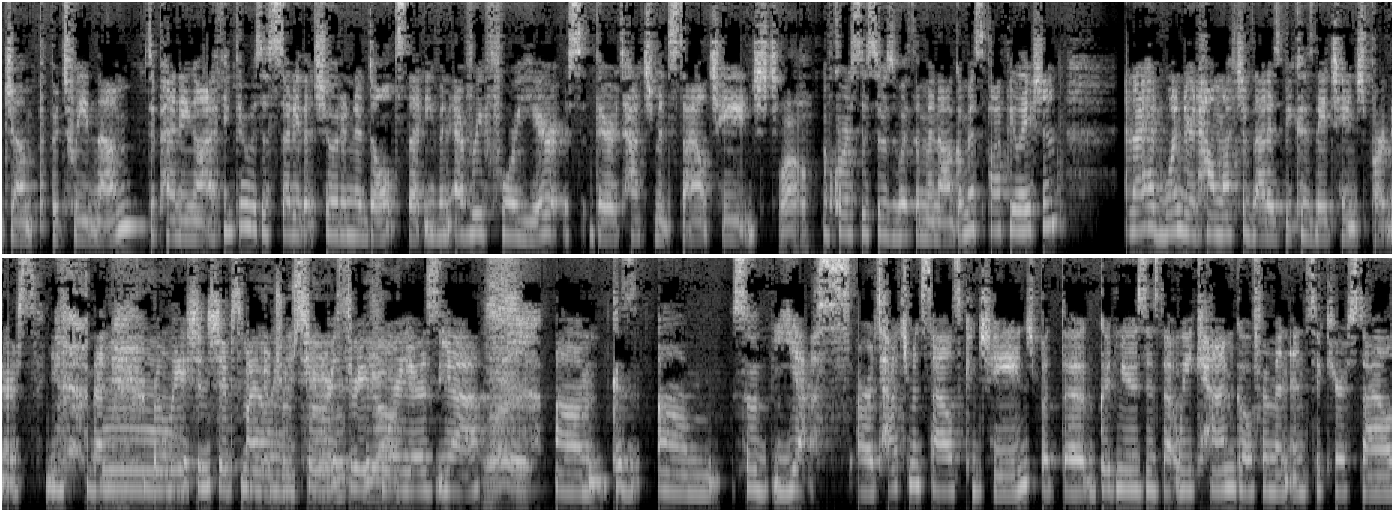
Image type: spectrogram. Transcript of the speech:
jump between them depending on. I think there was a study that showed in adults that even every four years their attachment style changed. Wow. Of course, this was with a monogamous population. And I had wondered how much of that is because they changed partners. You know, that mm. relationships might only be two or three, yeah. four years. Yeah. Right. Um, cause, um, so yes, our attachment styles can change, but the good news is that we can go from an insecure style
